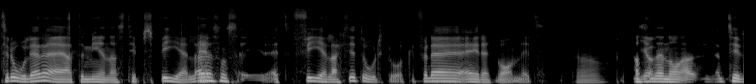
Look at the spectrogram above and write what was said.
troligare är att det menas typ spelare Eh. som säger ett felaktigt ordspråk. För det är ju rätt vanligt. Ja. Alltså Ja. när någon, typ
